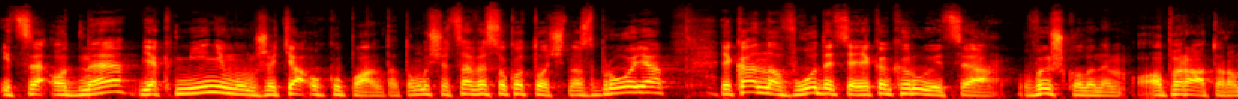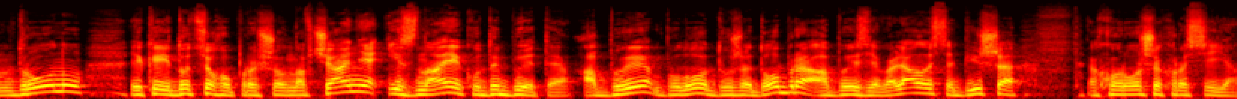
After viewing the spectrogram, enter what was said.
І це одне, як мінімум, життя окупанта, тому що це високоточна зброя, яка наводиться, яка керується вишколеним оператором дрону, який до цього пройшов навчання і знає, куди бити, аби було дуже добре, аби з'являлося більше хороших росіян.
